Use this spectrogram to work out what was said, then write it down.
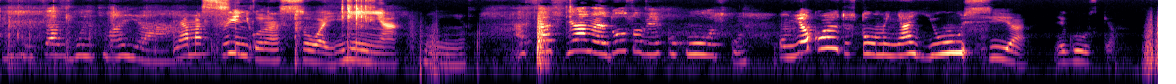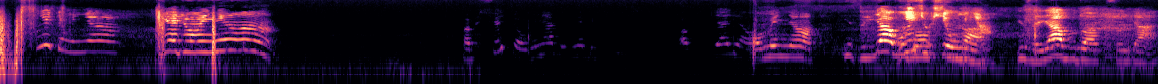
Сейчас будет моя. Я машинку на свой. Не. Сейчас я найду себе кукушку. У меня кажется, что у меня Юси. Игрушки. Нет у меня. Нет, у меня. Вообще-то у меня должны быть Юси. Вообще я у меня. Если я буду Есть все у меня. Если я буду обсуждать.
